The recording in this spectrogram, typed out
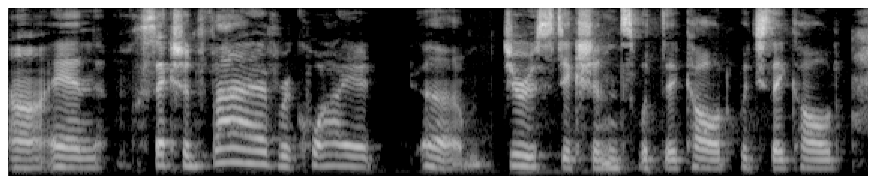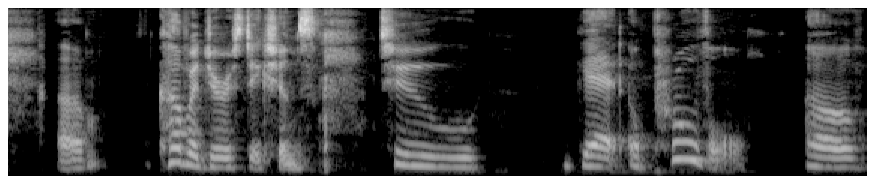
uh, and Section Five required um, jurisdictions, what they called, which they called um, cover jurisdictions, to get approval of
